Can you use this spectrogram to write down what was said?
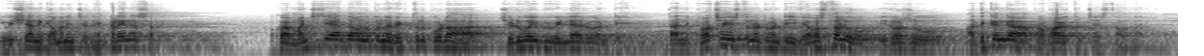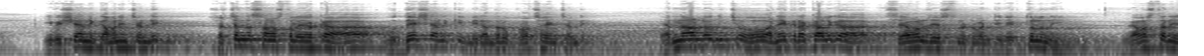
ఈ విషయాన్ని గమనించండి. ఎక్కడైనా సరే ఒక మంచి చేద్దాం అనుకున్న వ్యక్తులు కూడా చెడు వైపు వెళ్ళారు అంటే దాన్ని ప్రోత్సహిస్తున్నటువంటి వ్యవస్థలు ఈరోజు అధికంగా ప్రభావితం చేస్తూ ఉన్నాయి. ఈ విషయాన్ని గమనించండి. స్వచ్ఛంద సంస్థల యొక్క ఉద్దేశానికి మీరందరూ ప్రోత్సహించండి. ఎన్నాళ్ళ నుంచో అనేక రకాలుగా సేవలు చేస్తున్నటువంటి వ్యక్తులని వ్యవస్థని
